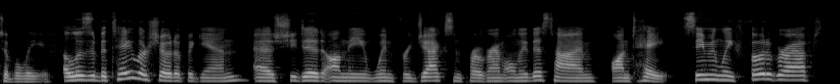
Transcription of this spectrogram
to believe. Elizabeth Taylor showed up again as she did on the Winfrey Jackson program, only this time on tape, seemingly photographed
